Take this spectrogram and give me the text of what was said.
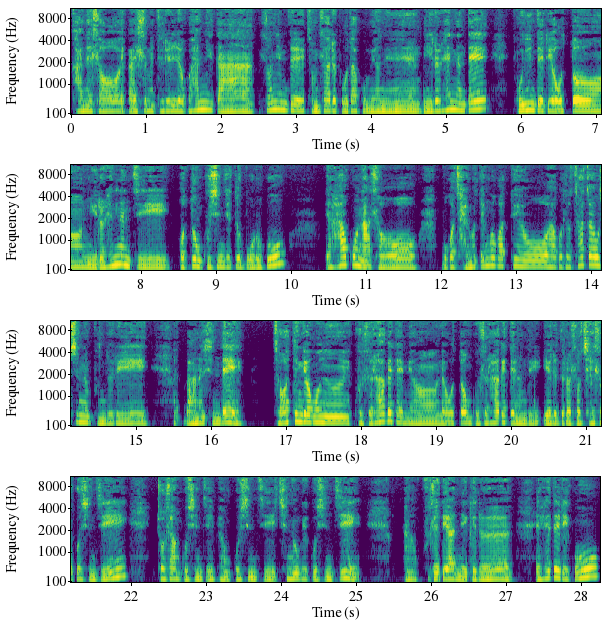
간에서 말씀을 드리려고 합니다. 손님들 점사를 보다 보면은 일을 했는데 본인들이 어떤 일을 했는지 어떤 굿인지도 모르고 하고 나서 뭐가 잘못된 것 같아요 하고서 찾아오시는 분들이 많으신데 저 같은 경우는 굿을 하게 되면 어떤 굿을 하게 되는데 예를 들어서 재수굿인지 조상굿인지 병굿인지 진호기굿인지 아, 굿에 대한 얘기를 해드리고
